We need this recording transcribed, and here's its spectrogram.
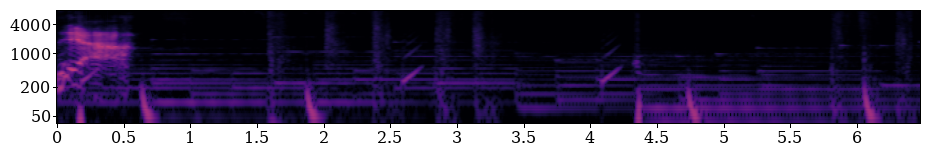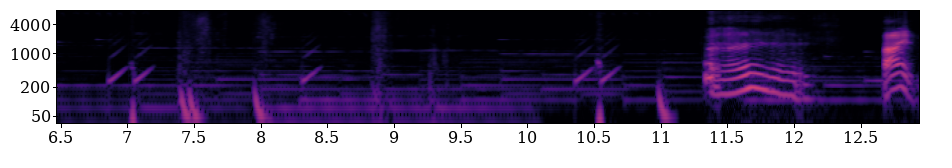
Yeah. Fine.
